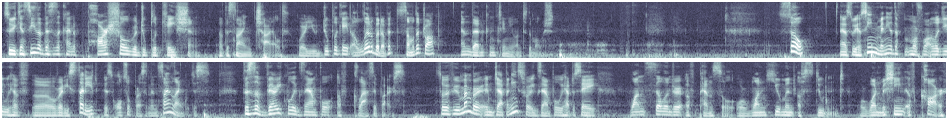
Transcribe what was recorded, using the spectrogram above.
So you can see that this is a kind of partial reduplication of the sign child, where you duplicate a little bit of it, some of the drop, and then continue onto the motion. So, as we have seen, many of the morphology we have uh, already studied is also present in sign languages. This is a very cool example of classifiers. So if you remember in Japanese, for example, we have to say one cylinder of pencil or one human of student or one machine of car.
